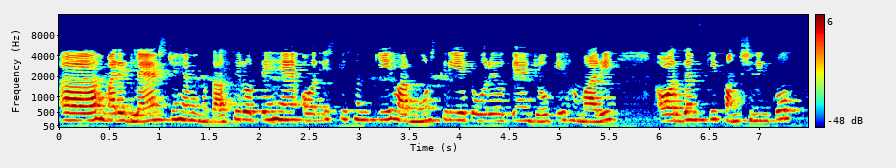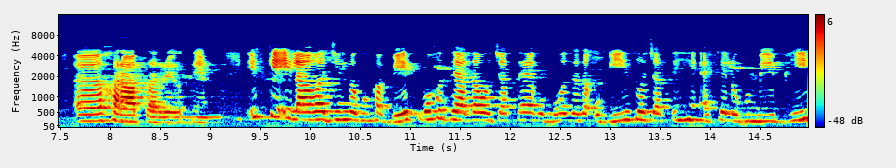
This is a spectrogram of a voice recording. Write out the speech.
हमारे ग्लैंड्स जो हैं वो मुतासर होते हैं और इस किस्म की हार्मोन्स क्रिएट हो रहे होते हैं जो कि हमारी ऑर्गन्स की फंक्शनिंग को ख़राब कर रहे होते हैं। इसके अलावा जिन लोगों का वेट बहुत ज़्यादा हो जाता है, वो बहुत ज़्यादा ओबीज हो जाते हैं, ऐसे लोगों में भी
